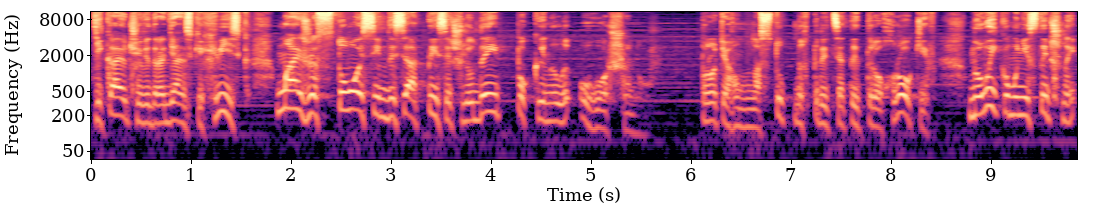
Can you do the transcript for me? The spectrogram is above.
Тікаючи від радянських військ, майже 170 тисяч людей покинули Угорщину. Протягом наступних 33 років новий комуністичний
